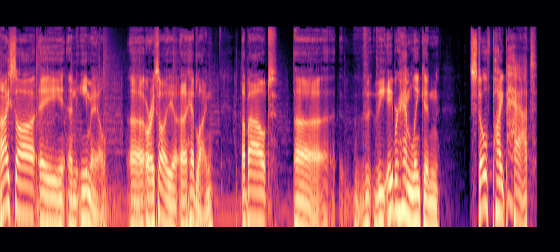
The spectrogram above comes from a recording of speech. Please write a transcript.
I saw a an email, uh, or I saw a, a headline about uh, the, the Abraham Lincoln stovepipe hat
